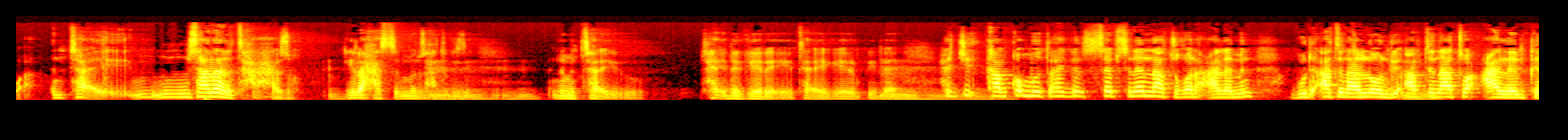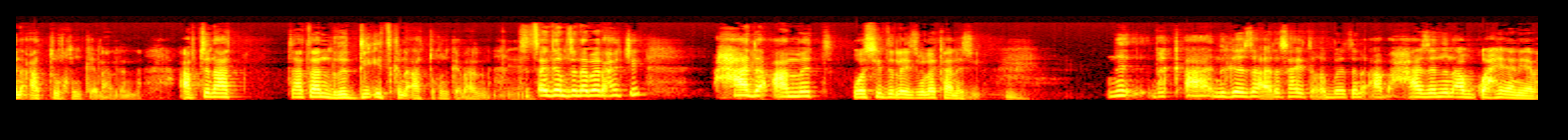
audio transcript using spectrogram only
ዋ፣ እንታይ ምሳና ንተሓሓዞ ኢላ ሓስብ መብዛሕትኡ ግዜ ንምንታይ እዩ እንታይ ዶ ገይረ እየ እንታይ እየ ገይረ ቢለ ሕጂ ካብ ከምኡ እንታይ ገ- ሰብ ስነናት ዝኾነ ዓለምን ጉድኣትን ኣለዎ እንዲዩ ኣብቲ ናቱ ዓለም ክንኣቱ ክንክእል ኣለና ኣብቲ ናታታን ርድኢት ክንኣቱ ክንክእል ኣለና እቲ ፀገም ዝነበረ ሕጂ ሓደ ዓመት ወሲድለይ ዝብለካ ነዚ እዩ ን- በቃ ንገዛ ርእሳ ይተቐበትን ኣብ ሓዘንን ኣብ ጓሂ እያ ነይራ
